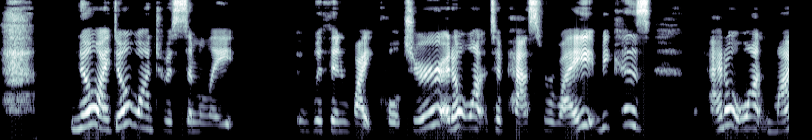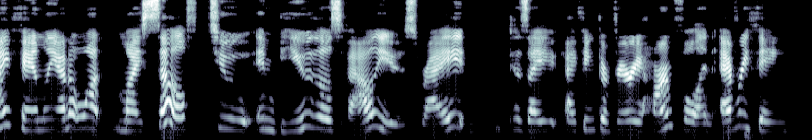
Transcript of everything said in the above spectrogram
no, I don't want to assimilate within white culture. I don't want to pass for white because I don't want my family, I don't want myself to imbue those values, right? Because I, I think they're very harmful and everything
